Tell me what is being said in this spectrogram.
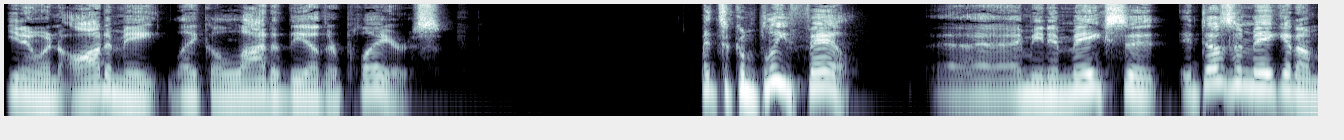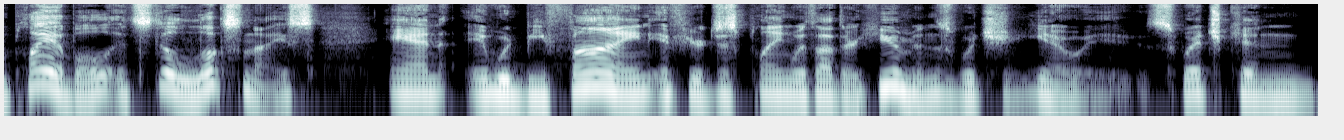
you know, and automate like a lot of the other players it's a complete fail. Uh, I mean, it makes it, it doesn't make it unplayable. It still looks nice. And it would be fine if you're just playing with other humans, which, you know, Switch can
